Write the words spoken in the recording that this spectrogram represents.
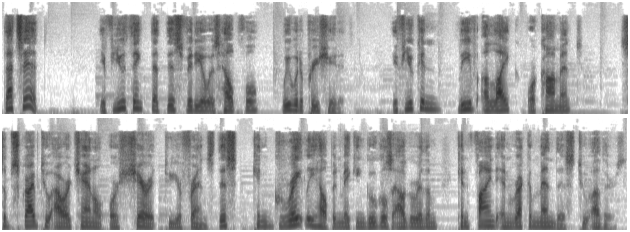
That's it. If you think that this video is helpful, we would appreciate it. If you can leave a like or comment, subscribe to our channel, or share it to your friends. This can greatly help in making Google's algorithm can find and recommend this to others.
